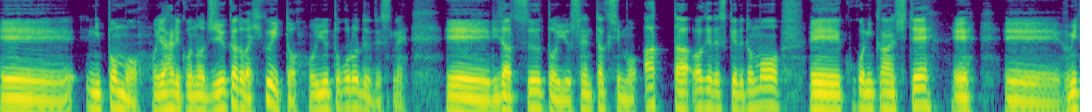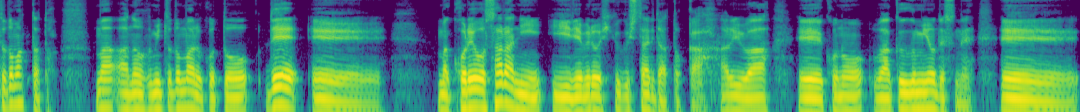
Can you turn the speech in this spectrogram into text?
えー、日本もやはりこの自由化度が低いというところでですね、えー、離脱するという選択肢もあったわけですけれども、えー、ここに関して、ええー、踏みとどまったと、まあ、あの踏みとどまることで、えーまあ、これをさらにレベルを低くしたりだとか、あるいは、えー、この枠組みをですね、え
